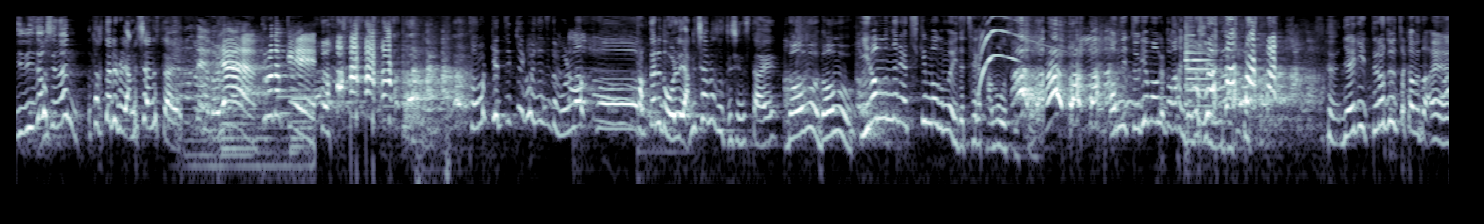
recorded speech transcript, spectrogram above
이 리정 씨는 닭다리로 양치하는 스타일. 저렇게 찍히고 있는지도 몰랐어 닭다리도 원래 양치하면서 드시는 스타일. 너무 너무 이런 분들이랑 치킨 먹으면 이제 제가 다 먹을 수 있어요 언니 두 개 먹을 동안 한 여덟 개 먹을 수 있어요 얘기 들어주는 척 하면서 예, 예.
